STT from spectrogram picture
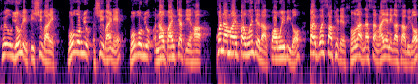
ထွေအုပ်ရုံးတွေတည်ရှိပါတယ်မိုးကုတ်မြို့အရှိပိုင်းနဲ့မိုးကုတ်မြို့အနောက်ပိုင်းကြက်ပြင်ဟာ ခုနမိုင်ပတ်ဝန်းကျင်သာကွာဝေးပြီးတော့တိုက်ပွဲစဖြစ်တဲ့ဇွန်လ25ရက်နေ့ကစပြီးတော့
